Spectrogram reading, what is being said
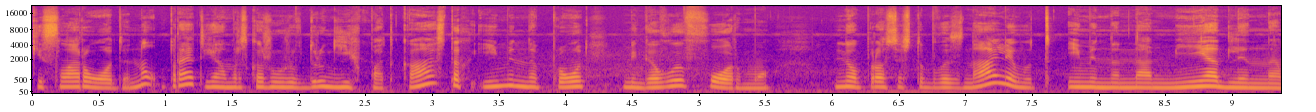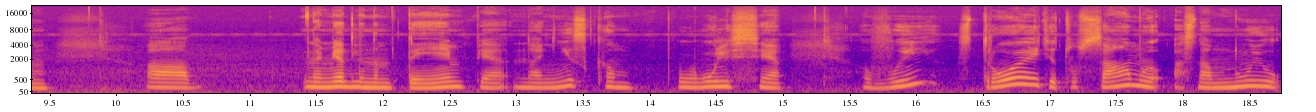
кислорода. Ну, про это я вам расскажу уже в других подкастах, именно про беговую форму. Но просто чтобы вы знали, вот именно на медленном, а, на медленном темпе, на низком пульсе вы строите ту самую основную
